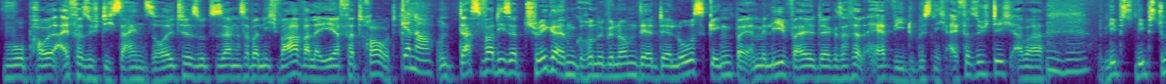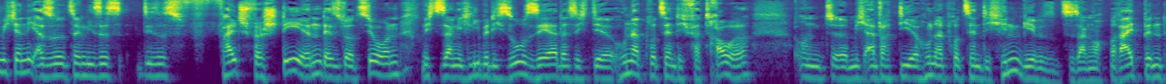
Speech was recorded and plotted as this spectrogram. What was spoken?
wo Paul eifersüchtig sein sollte, sozusagen, es aber nicht war, weil er ihr vertraut. Genau. Und das war dieser Trigger im Grunde genommen, der der losging bei Emily, weil der gesagt hat, hä, wie, du bist nicht eifersüchtig, aber mhm. liebst liebst du mich denn nicht? Also sozusagen dieses dieses falsch verstehen der Situation, nicht zu sagen, ich liebe dich so sehr, dass ich dir hundertprozentig vertraue und äh, mich einfach dir hundertprozentig hingebe, sozusagen auch bereit bin,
